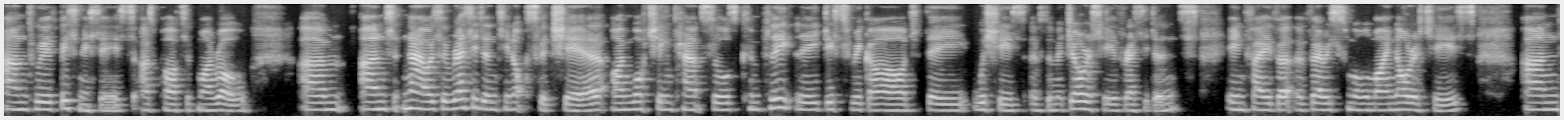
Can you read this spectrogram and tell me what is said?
and with businesses as part of my role. Um, and now, as a resident in Oxfordshire, I'm watching councils completely disregard the wishes of the majority of residents in favour of very small minorities. And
